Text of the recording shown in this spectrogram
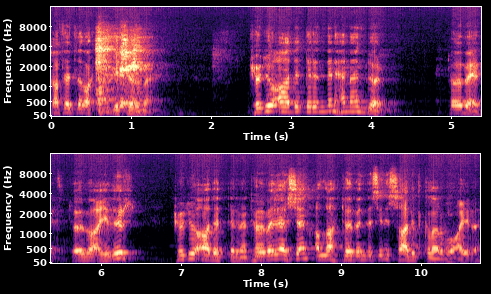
Gafletle vaktini geçirme. Kötü adetlerinden hemen dön. Tövbe et. Tövbe ayıdır. Kötü adetlerine tövbe edersen Allah tövbende seni sabit kılar bu ayda.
